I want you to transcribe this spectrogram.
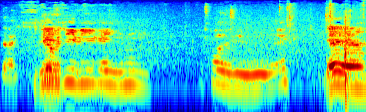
Det er jo fordi, vi ikke er enige. Det tror jeg, vi er ude, ikke? ja, ja.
